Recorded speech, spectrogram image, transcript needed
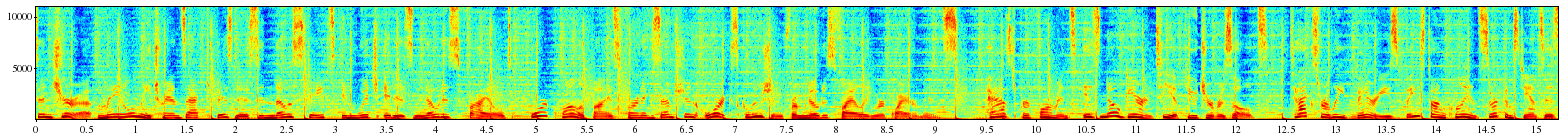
Centura may only transact business in those states in which it is notice filed or qualifies for an exemption or exclusion from notice filing requirements. Past performance is no guarantee of future results. Tax relief varies based on client circumstances,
